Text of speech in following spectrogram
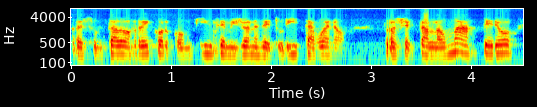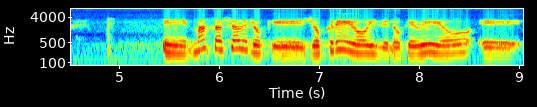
resultados récord con 15 millones de turistas, bueno, proyectarla aún más, pero eh, más allá de lo que yo creo y de lo que veo, eh,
